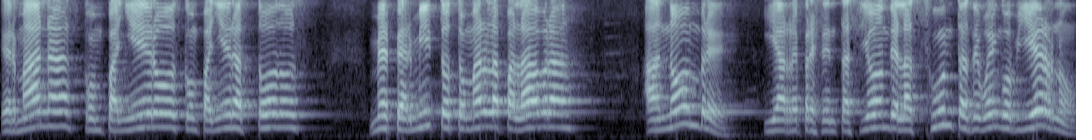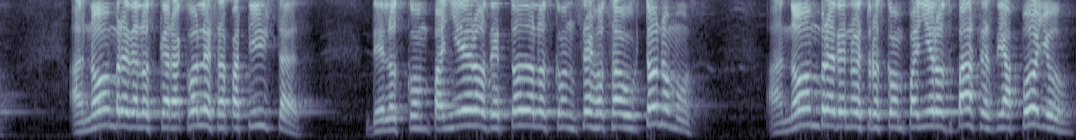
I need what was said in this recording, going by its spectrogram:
hermanas, compañeros, compañeras, todos, me permito tomar la palabra a nombre y a representación de las juntas de buen gobierno, a nombre de los caracoles zapatistas, de los compañeros de todos los consejos autónomos, a nombre de nuestros compañeros bases de apoyo,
